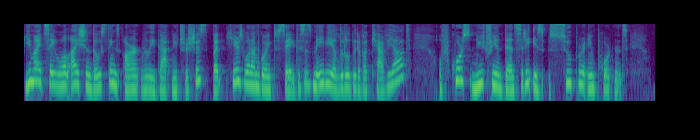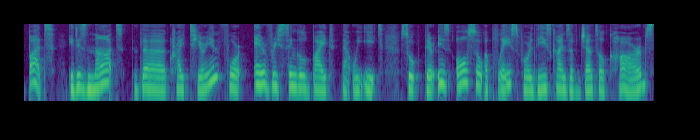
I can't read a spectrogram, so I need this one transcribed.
you might say, well, Ayşin, those things aren't really that nutritious, but here's what I'm going to say. This is maybe a little bit of a caveat. Of course, nutrient density is super important, but it is not the criterion for every single bite that we eat. So there is also a place for these kinds of gentle carbs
